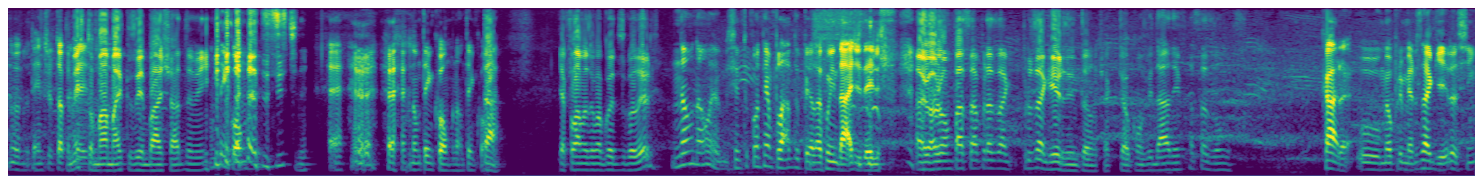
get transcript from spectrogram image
No, dentro do top também se 10. tomar mais que os rebaixados também. Não tem como. Desiste, né? É. não tem como, não tem como. Tá. Quer falar mais alguma coisa dos goleiros? Não, não, eu me sinto contemplado pela ruindade deles. Agora vamos passar para os zagueiros, então. Já que tu é o convidado aí, faça as honras. Cara, o meu primeiro zagueiro, assim,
